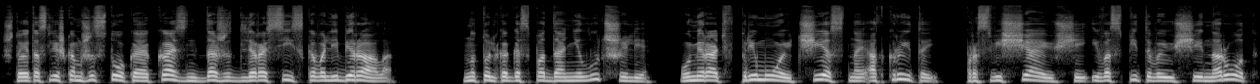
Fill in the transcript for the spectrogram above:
что это слишком жестокая казнь даже для российского либерала. Но только, господа, не лучше ли умирать в прямой, честной, открытой, просвещающей и воспитывающей народ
